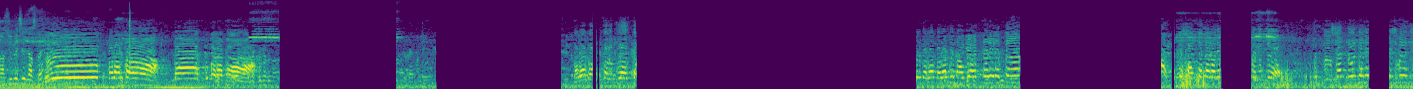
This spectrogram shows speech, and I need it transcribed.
सासूपेक्षा जास्त आहे. मराठी मागे असणारे रस्ता शांतता झाली देशात नोंद झाल्याशिवाय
